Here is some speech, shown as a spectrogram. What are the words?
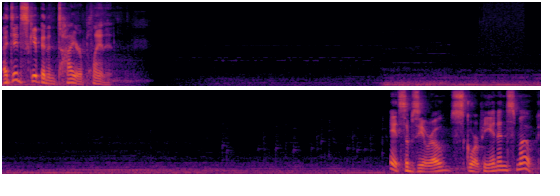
I did skip an entire planet. It's Sub-Zero, Scorpion, and Smoke.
